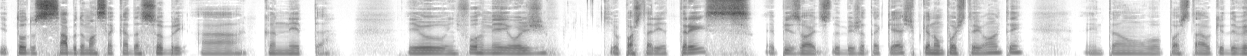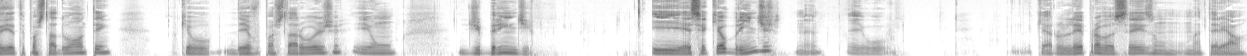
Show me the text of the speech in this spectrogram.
e todo sábado uma sacada sobre a caneta. Eu informei hoje que eu postaria três episódios do BJCast, porque eu não postei ontem. Então vou postar o que eu deveria ter postado ontem, o que eu devo postar hoje e um de brinde. E esse aqui é o brinde, né? Eu quero ler para vocês um material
